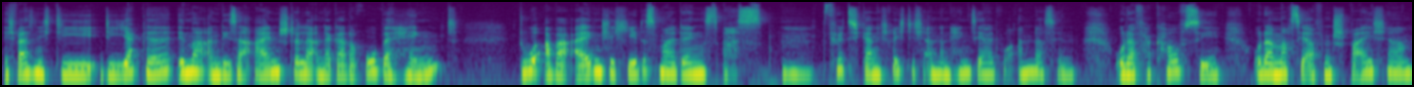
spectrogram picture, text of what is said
ich weiß nicht, die, die Jacke immer an dieser einen Stelle an der Garderobe hängt, du aber eigentlich jedes Mal denkst, ach, es hm, fühlt sich gar nicht richtig an, dann häng sie halt woanders hin. Oder verkauf sie oder mach sie auf den Speicher.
